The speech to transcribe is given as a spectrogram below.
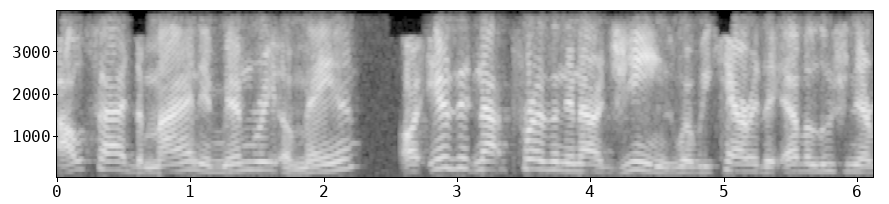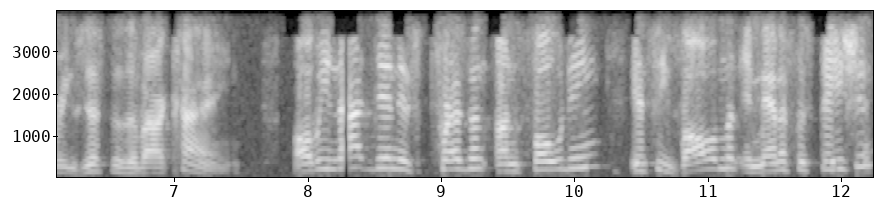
outside the mind and memory of man? Or is it not present in our genes where we carry the evolutionary existence of our kind? Are we not then its present unfolding, its evolvement and manifestation?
